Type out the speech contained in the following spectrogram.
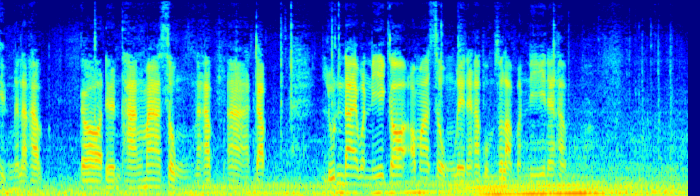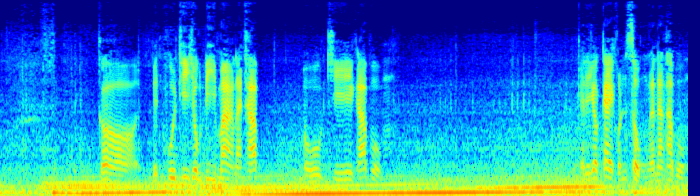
ถึงแล้วนะครับ ก็เดินทางมาส่งนะครับจับลุ้นได้วันนี้ก็เอามาส่งเลยนะครับ ผมสำหรับวันนี้นะครับ ก็เป็นผู้ที่โชคดีมากนะครับ โอเคครับผมอันนี้ก็ใกล้ขนส่งแล้วนะครับผม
